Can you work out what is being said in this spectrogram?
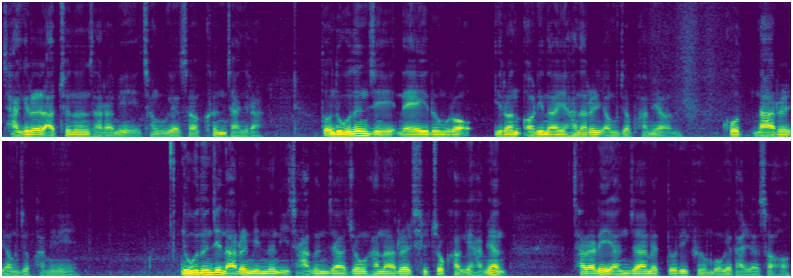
자기를 낮추는 사람이 천국에서 큰 자니라. 또 누구든지 내 이름으로 이런 어린아이 하나를 영접하면 곧 나를 영접함이니 누구든지 나를 믿는 이 작은 자 중 하나를 실족하게 하면 차라리 연자 맷돌이 그 목에 달려서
